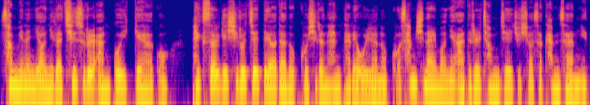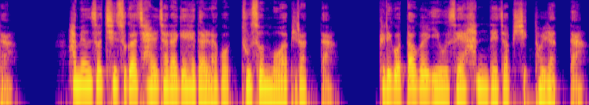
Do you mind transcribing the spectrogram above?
선미는 연희가 치수를 안고 있게 하고 백설기 시루째 떼어다 놓고 실은 한 탈에 올려놓고 삼신할머니 아들을 점지해 주셔서 감사합니다. 하면서 치수가 잘 자라게 해달라고 두 손 모아 빌었다. 그리고 떡을 이웃에 한 대접씩 돌렸다.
